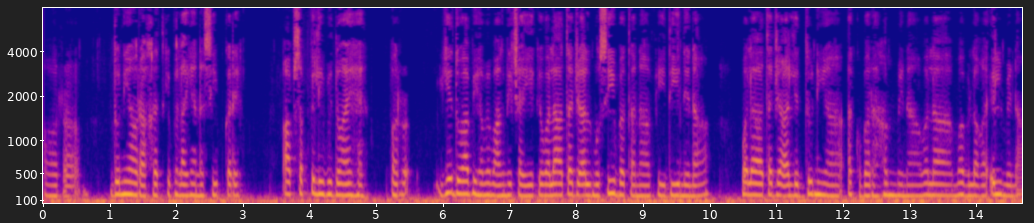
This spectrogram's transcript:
اور دنیا اور آخرت کی بھلائیاں نصیب کرے۔ آپ سب کے لیے بھی دعائیں ہیں اور یہ دعا بھی ہمیں مانگنی چاہیے کہ ولا تج المصیبت نا فی دینا ولا تج دنیا اکبر ہمنا ولا مبلغ علمنا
